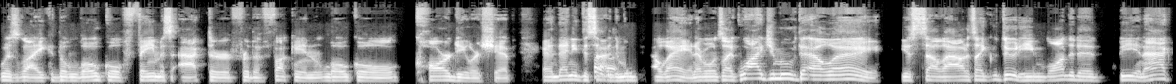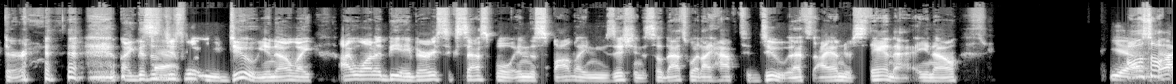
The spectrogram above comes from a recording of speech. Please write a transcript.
was like the local famous actor for the fucking local car dealership, and then he decided to uh-huh. move to LA, and everyone's like, "Why'd you move to LA? You sell out." It's like, dude, he wanted to be an actor. like this is Yeah. just what you do, you know. Like I want to be a very successful in the spotlight musician, so that's what I have to do. That's I understand that, you know. Yeah. also, I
